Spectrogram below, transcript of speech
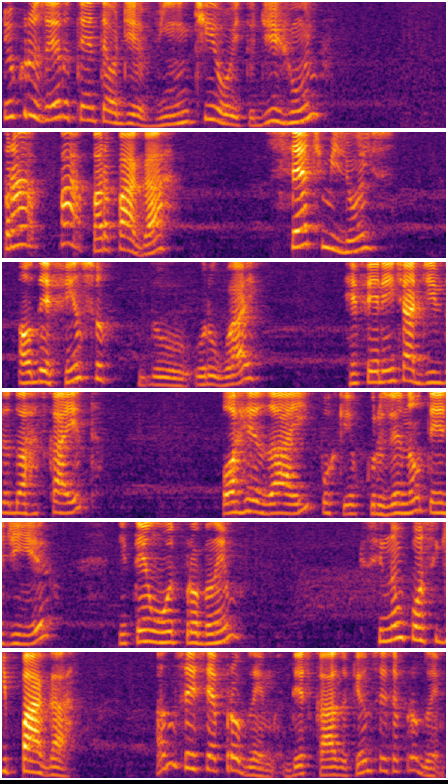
e o Cruzeiro tem até o dia 28 de junho pra, pra, para pagar 7 milhões ao defensor do Uruguai referente à dívida do Arrascaeta. Pode rezar aí, porque o Cruzeiro não tem esse dinheiro. E tem um outro problema. Se não conseguir pagar, eu não sei se é problema. Desse caso aqui, eu não sei se é problema.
